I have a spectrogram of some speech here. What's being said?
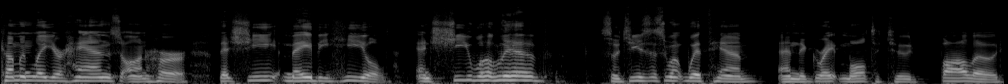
Come and lay your hands on her, that she may be healed, and she will live. So Jesus went with him, and the great multitude followed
